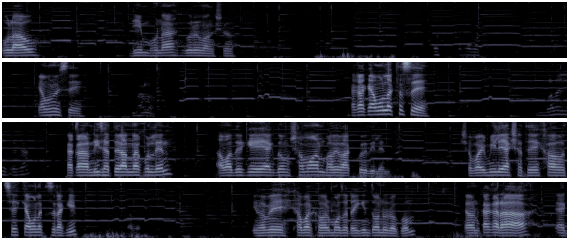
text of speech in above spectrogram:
পোলাও ডিম ভোনা গরুর মাংস। কেমন হয়েছে? ভালো। কাকা কেমন লাগতেছে? কাকা। নিজ হাতে রান্না করলেন আমাদেরকে একদম সমানভাবে ভাগ করে দিলেন। সবাই মিলে একসাথে খাওয়া হচ্ছে। কেমন লাগছে রাকিব। এভাবে খাবার খাওয়ার মজাটাই কিন্তু অন্যরকম। কারণ কাকারা এক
